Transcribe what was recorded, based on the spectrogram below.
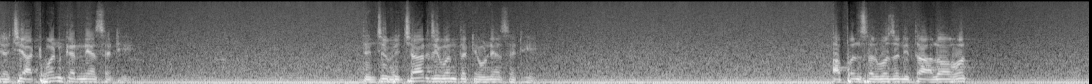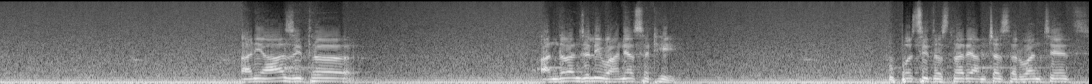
याची आठवण करण्यासाठी त्यांचे विचार जिवंत ठेवण्यासाठी आपण सर्वजण इथं आलो आहोत. आणि आज इथं आदरांजली वाहण्यासाठी उपस्थित असणारे आमच्या सर्वांचेच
